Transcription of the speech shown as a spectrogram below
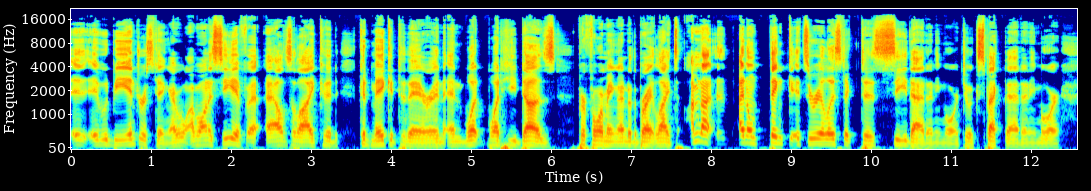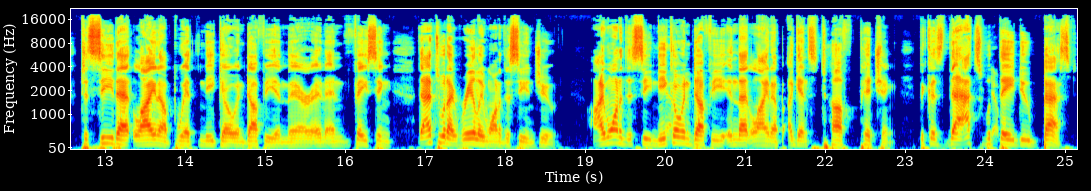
it, it would be interesting. I, I want to see if Alzolay could could make it to there and and what what he does performing under the bright lights. I'm not. I don't think it's realistic to see that anymore. To expect that anymore. To see that lineup with Nico and Duffy in there and and facing. That's what I really wanted to see in June. I wanted to see Nico yeah. and Duffy in that lineup against tough pitching because that's what yep. they do best.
